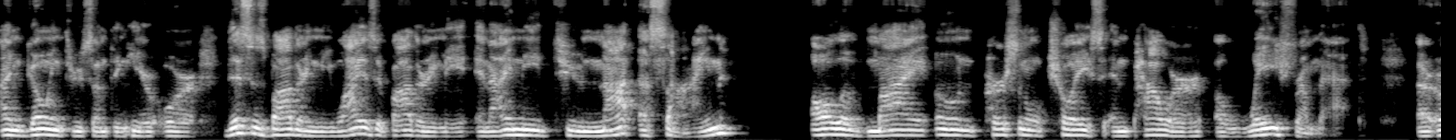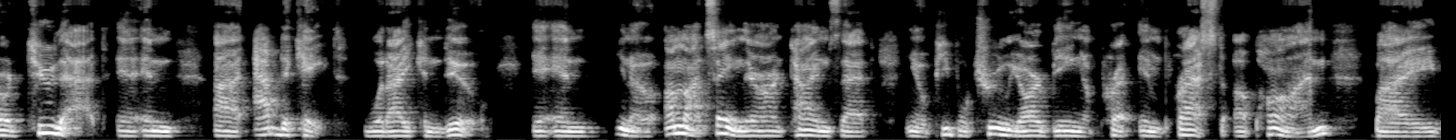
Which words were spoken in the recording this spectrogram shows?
I'm going through something here, or this is bothering me. Why is it bothering me? And I need to not assign all of my own personal choice and power away from that or, or to that and, and uh, abdicate what I can do. And, you know, I'm not saying there aren't times that, you know, people truly are being impressed upon by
